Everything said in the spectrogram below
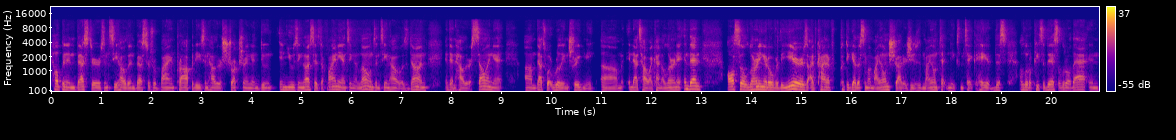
helping investors and see how the investors were buying properties and how they're structuring and doing and using us as the financing and loans and seeing how it was done and then how they're selling it. Um, that's what really intrigued me. Um, and that's how I kind of learn it. And then also learning it over the years, I've kind of put together some of my own strategies and my own techniques and take, hey, this, a little piece of this, a little of that. And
